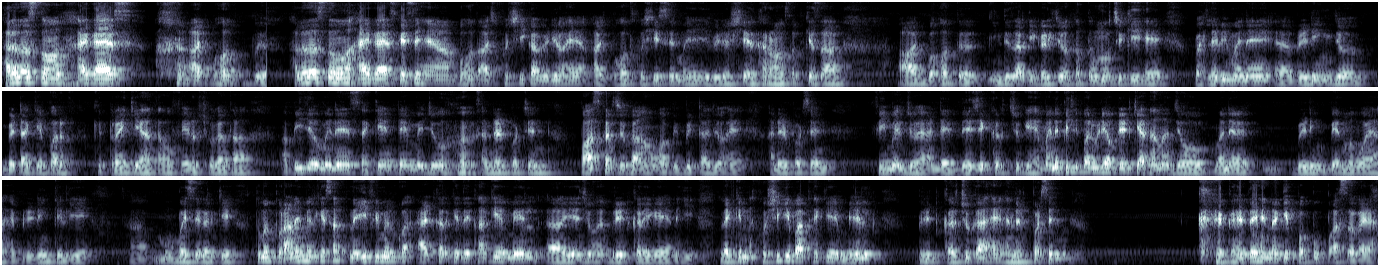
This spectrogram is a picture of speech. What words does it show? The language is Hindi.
हेलो दोस्तों हाय गैस आज बहुत हेलो दोस्तों हाय गैस कैसे हैं आप? बहुत आज खुशी का वीडियो है। आज बहुत खुशी से मैं ये वीडियो शेयर कर रहा हूँ सबके साथ। आज बहुत इंतज़ार की घड़ी जो ख़त्म हो चुकी है। पहले भी मैंने ब्रीडिंग जो बेटा के पर ट्राई किया था, वो फेल हो चुका था। अभी जो मैंने सेकेंड टाइम में जो हंड्रेड परसेंट पास कर चुका हूँ, अभी बेटा जो है हंड्रेड परसेंट फीमेल जो है अंडे दे कर चुके हैं। मैंने पिछली बार वीडियो अपडेट किया था ना, जो मैंने ब्रीडिंग पेयर मंगवाया है ब्रीडिंग के लिए। मुंबई से करके। तो मैं पुराने मेल के साथ नई फीमेल को ऐड करके देखा कि मेल ये जो है ब्रीड करेगा या नहीं। लेकिन खुशी की बात है कि मेल ब्रीड कर चुका है हंड्रेड परसेंट। कहते हैं ना कि पप्पू पास हो गया।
